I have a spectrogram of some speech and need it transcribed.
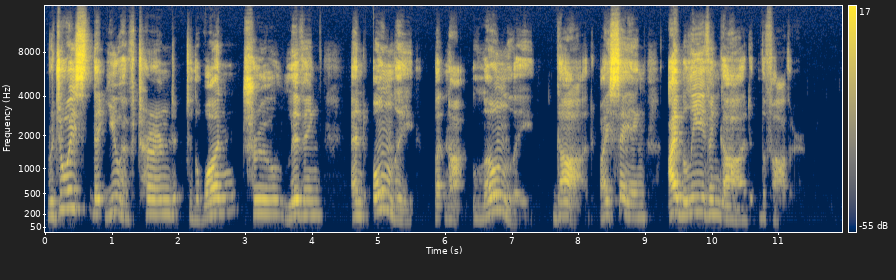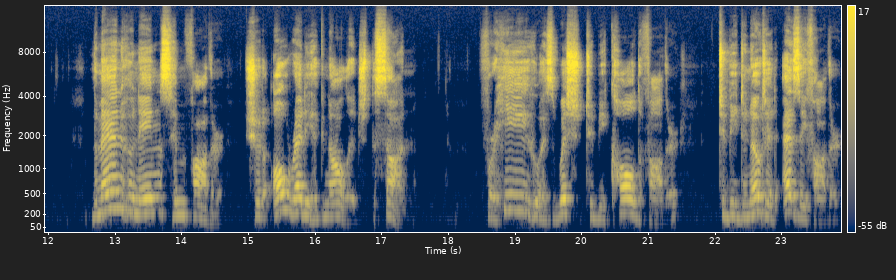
Rejoice that you have turned to the one true, living, and only, but not lonely, God by saying, I believe in God the Father. The man who names him Father should already acknowledge the Son. For he who has wished to be called a father, to be denoted as a father,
